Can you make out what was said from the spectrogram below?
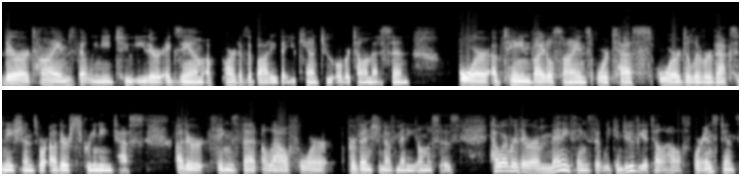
There are times that we need to either examine a part of the body that you can't do over telemedicine or obtain vital signs or tests or deliver vaccinations or other screening tests, other things that allow for prevention of many illnesses. However, there are many things that we can do via telehealth. For instance,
